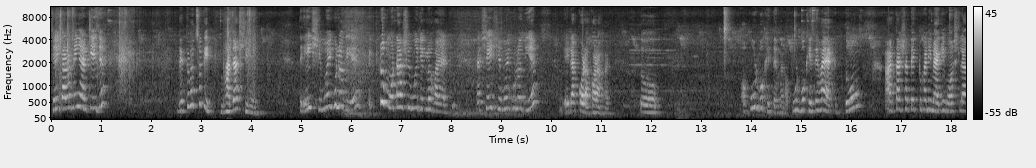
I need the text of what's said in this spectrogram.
সেই কারণেই আর কি এই যে, দেখতে পাচ্ছ কি? ভাজা সিমুই তো এই সিমইগুলো দিয়ে, একটু মোটা সিমই যেগুলো হয় আর কি, তা সেই সিমইগুলো দিয়ে এটা করা করা হয়। তো অপূর্ব খেতে হয়, অপূর্ব খেতে হয় একদম। আর তার সাথে একটুখানি ম্যাগি মশলা,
